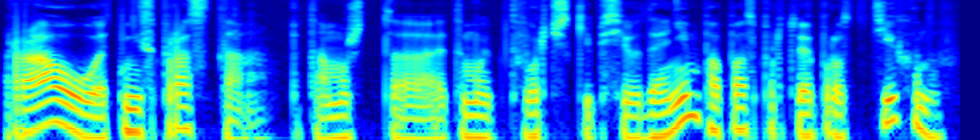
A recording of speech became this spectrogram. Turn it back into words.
Рау — это неспроста, потому что это мой творческий псевдоним. По паспорту я просто Тихонов.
